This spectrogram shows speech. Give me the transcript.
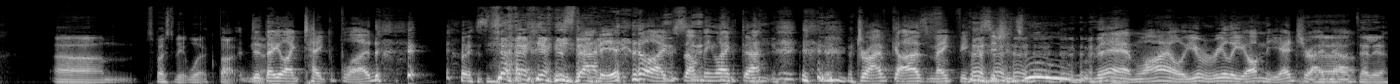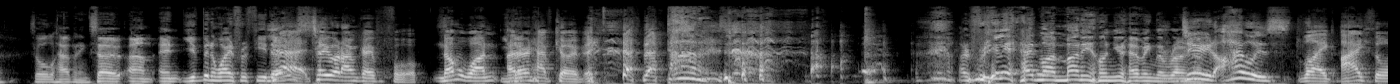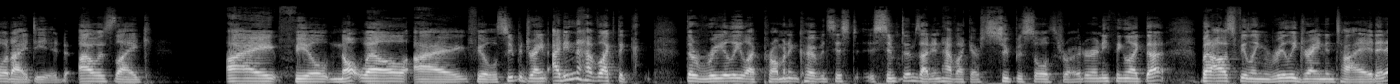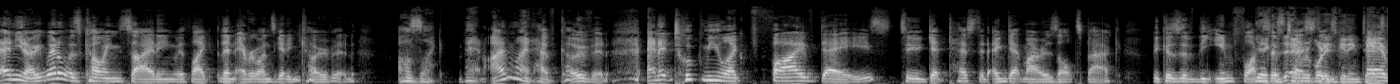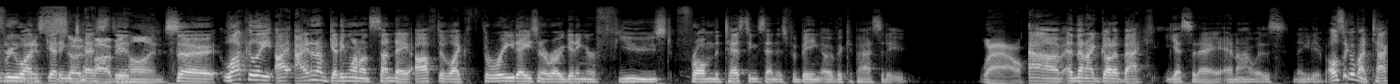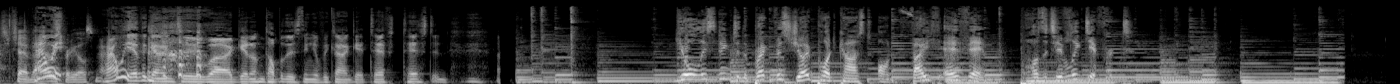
um supposed to be at work. But Did know. they like take blood? is, Yeah, yeah, is yeah. that it? like something like that? Drive cars, make big decisions. Woo, man, Lyle, you're really on the edge right Uh, now. I tell you, it's all happening. So, um, and you've been away for a few days. Yeah, tell you what I'm grateful for. Number one, I don't- don't have COVID. That- Darn it. I really had my money on you having the Rona. Dude, I was like, I thought I did. I was like, I feel not well. I feel super drained. I didn't have like the the really like prominent COVID symptoms. I didn't have like a super sore throat or anything like that. But I was feeling really drained and tired. And, and you know, when it was coinciding with like then everyone's getting COVID, I was like, man, I might have COVID. And it took me like five days to get tested and get my results back. Because of the influx Yeah, of 'cause testing. everybody's getting tested Everyone's they're getting so tested. far behind. So luckily, I, I ended up getting one on Sunday after like three days in a row getting refused from the testing centers for being over capacity. Wow. Um, and then I got it back yesterday and I was negative. I also got my tax return back. That was pretty awesome. how are we ever going to uh, get on top of this thing if we can't get tef- tested? You're listening to the Breakfast Show podcast on Faith FM. Positively different.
